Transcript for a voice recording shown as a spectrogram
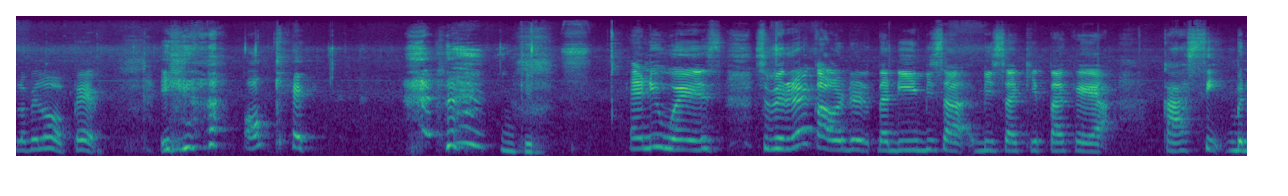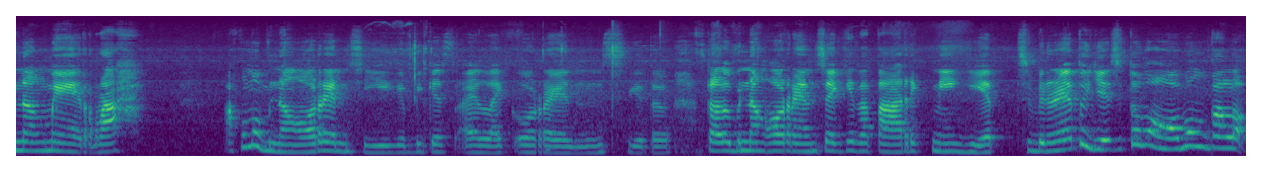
lope lope iya oke Mungkin. anyways sebenarnya kalau dari tadi bisa bisa kita kayak kasih benang merah aku mau benang orange sih because I like orange gitu. Kalau benang orange yang kita tarik nih Git sebenarnya tuh Jess tuh mau ngomong kalau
